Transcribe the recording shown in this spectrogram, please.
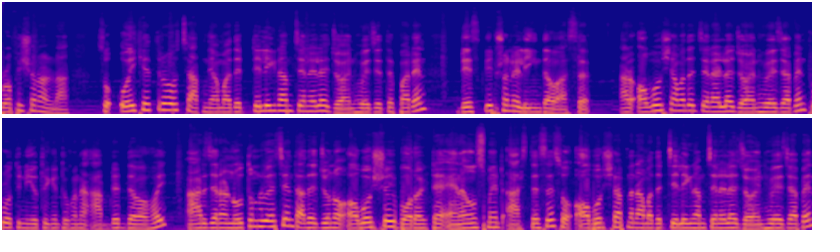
প্রফেশনাল না। সো ওই ক্ষেত্রে হচ্ছে আপনি আমাদের টেলিগ্রাম চ্যানেলে জয়েন হয়ে যেতে পারেন। ডেসক্রিপশনে লিঙ্ক দেওয়া আছে। আর অবশ্যই আমাদের চ্যানেলে জয়েন হয়ে যাবেন। প্রতিনিয়ত কিন্তু ওখানে আপডেট দেওয়া হয়। আর যারা নতুন রয়েছেন, তাদের জন্য অবশ্যই বড় একটা অ্যানাউন্সমেন্ট আসতেছে। সো অবশ্যই আপনারা আমাদের টেলিগ্রাম চ্যানেলে জয়েন হয়ে যাবেন।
